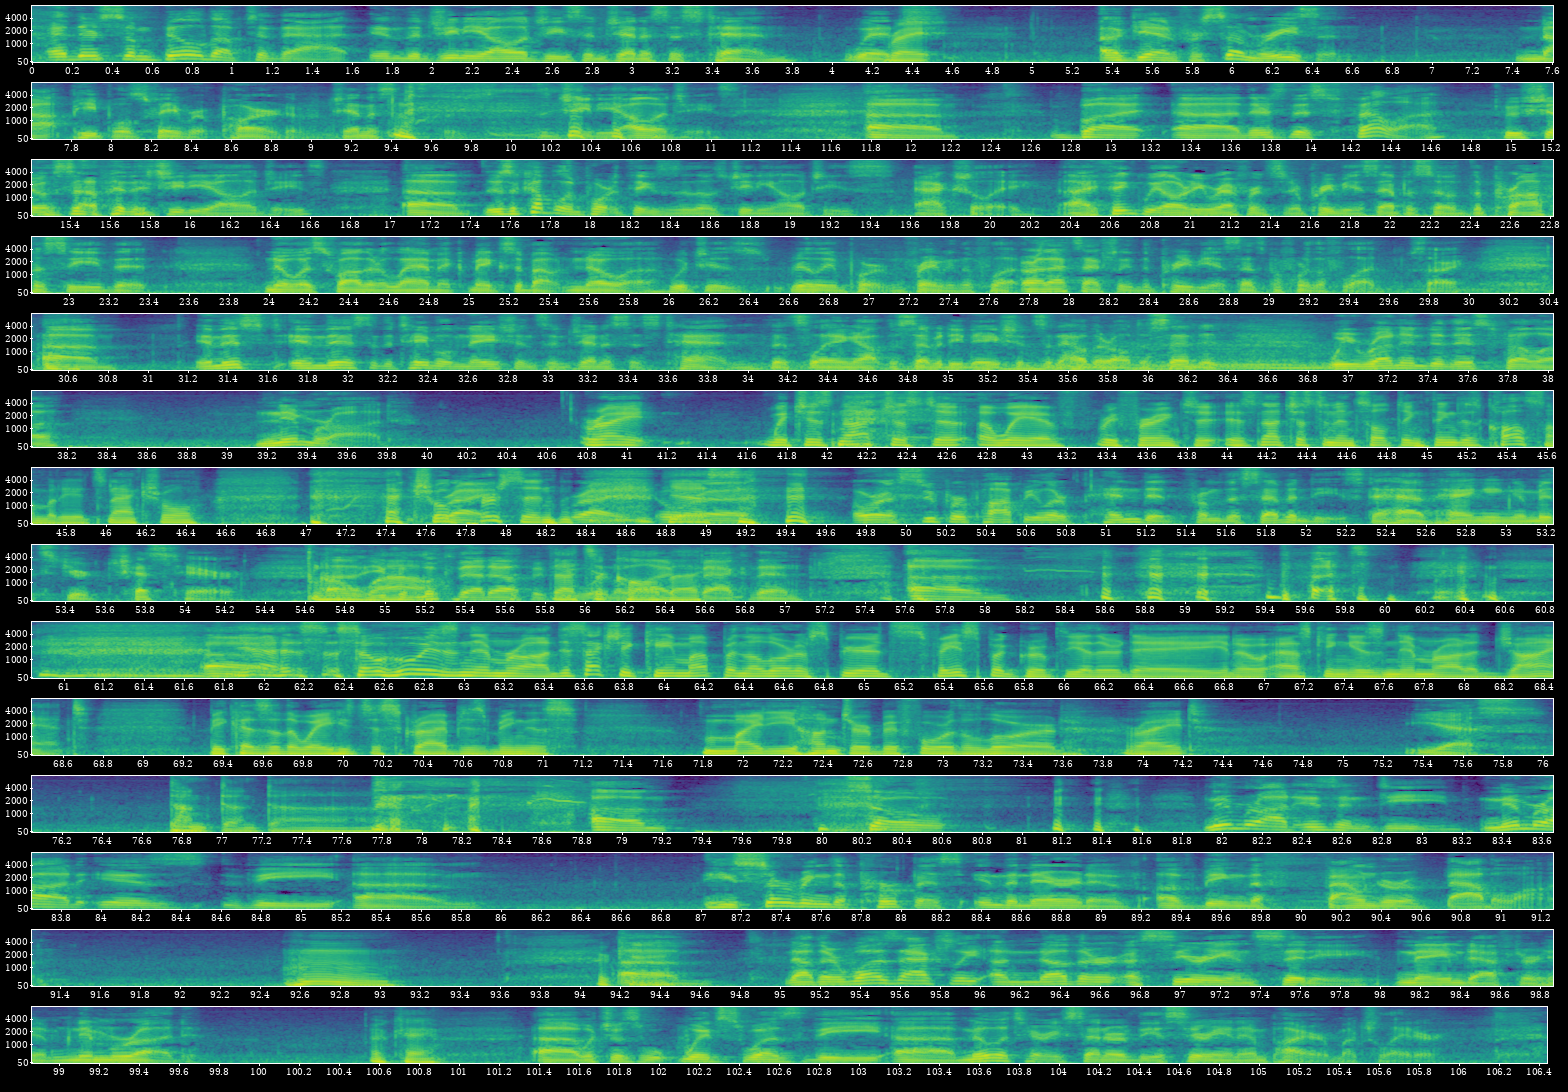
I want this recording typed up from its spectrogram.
And and there's some build up to that in the genealogies in Genesis 10, which Right. Again, for some reason, not people's favorite part of Genesis, the, the genealogies. Um, but uh, there's this fella who shows up in the genealogies. Uh, there's a couple important things in those genealogies, actually. I think we already referenced in a previous episode the prophecy that Noah's father Lamech makes about Noah, which is really important framing the flood. Or that's actually the previous. That's before the flood. Sorry. Um, in this, in this, at the table of nations in Genesis 10, that's laying out the 70 nations and how they're all descended, we run into this fella, Nimrod. right. Which is not just a, a way of referring to. It's not just an insulting thing to call somebody. It's an actual, actual right, person. Right. Or yes. A, or a super popular pendant from the 70s to have hanging amidst your chest hair. Oh, uh, You wow. can look that up if That's you a weren't alive callback. back then. Um, but yeah. So who is Nimrod? This actually came up in the Lord of Spirits Facebook group the other day. You know, asking is Nimrod a giant because of the way he's described as being this mighty hunter before the Lord, right? yes. Dun dun dun. um, So Nimrod is indeed Nimrod is the um, he's serving the purpose in the narrative of being the founder of Babylon. Okay. Um, now there was actually another Assyrian city named after him, Nimrud, okay. uh, which was which was the uh, military center of the Assyrian Empire much later.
